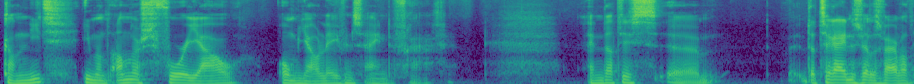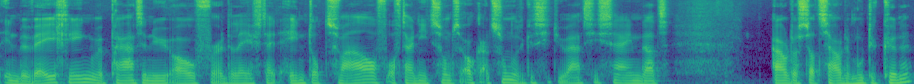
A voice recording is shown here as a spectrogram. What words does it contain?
kan niet iemand anders voor jou om jouw levenseinde vragen. En dat is. Ehm, dat terrein is weliswaar wat in beweging. We praten nu over de leeftijd 1 tot 12. Of daar niet soms ook uitzonderlijke situaties zijn dat ouders dat zouden moeten kunnen.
